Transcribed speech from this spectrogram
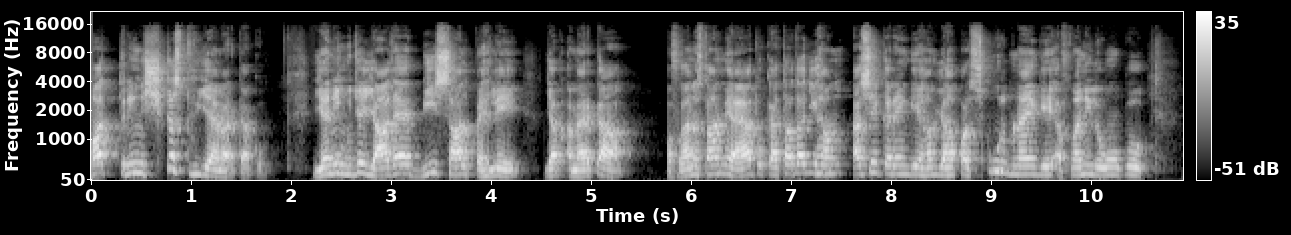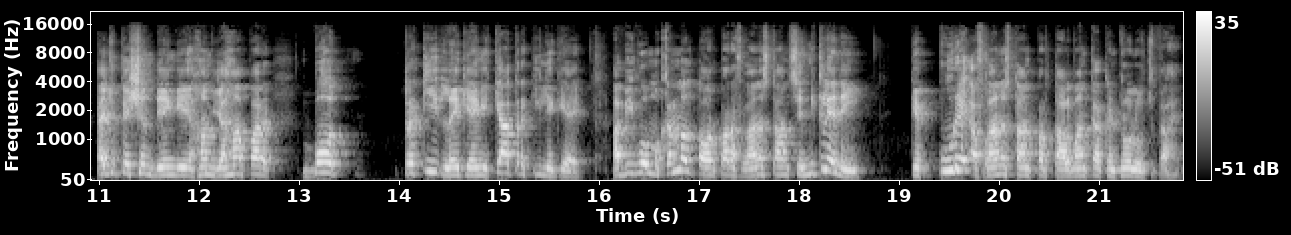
बदतरीन शिकस्त हुई है अमेरिका को। यानी मुझे याद है 20 साल पहले जब अमेरिका अफ़गानिस्तान में आया तो कहता था जी हम ऐसे करेंगे, हम यहाँ पर स्कूल बनाएँगे, अफगानी लोगों को एजुकेशन देंगे, हम यहाँ पर बहुत तरक्की लेके आएँगे। क्या तरक्की लेके आए? अभी वो मुकम्मल तौर पर अफ़गानिस्तान से निकले नहीं कि पूरे अफ़गानिस्तान पर तालिबान का कंट्रोल हो चुका है।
